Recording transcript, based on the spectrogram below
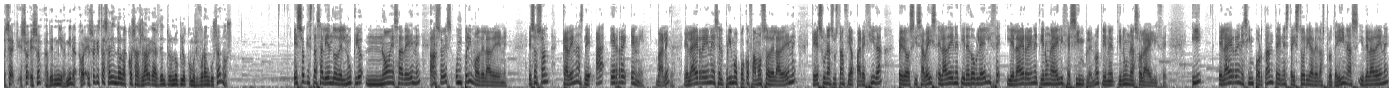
O sea, eso, eso, a ver, mira, mira, ahora, eso que está saliendo unas cosas largas dentro del núcleo como si fueran gusanos. Eso que está saliendo del núcleo no es ADN, Ah. eso es un primo del ADN. Esos son cadenas de ARN, ¿vale? El ARN es el primo poco famoso del ADN, que es una sustancia parecida, pero si sabéis, el ADN tiene doble hélice y el ARN tiene una hélice simple, ¿no? Tiene, tiene una sola hélice. Y el ARN es importante en esta historia de las proteínas y del ADN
